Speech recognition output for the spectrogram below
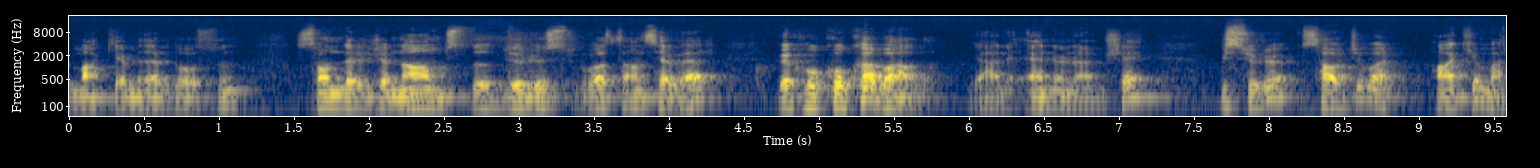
mahkemelerde olsun son derece namuslu, dürüst, vatansever ve hukuka bağlı yani en önemli şey bir sürü savcı var, hakim var.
